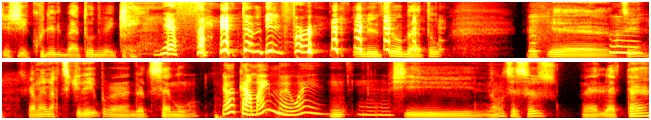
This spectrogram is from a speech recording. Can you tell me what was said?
que j'ai coulé le bateau de viking. Yes! T'as mis le feu! J'ai mis le feu au bateau. Fait que, euh, tu sais, c'est quand même articulé pour un gars de mois. Ah, quand même, ouais. Mm. Euh, Puis, non, c'est ça. Le le temps,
